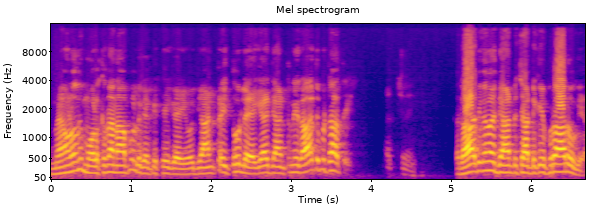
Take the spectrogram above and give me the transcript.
ਮੈਂ ਹੁਣ ਉਹਦੇ ਮੁਲਕ ਦਾ ਨਾਮ ਭੁੱਲ ਗਿਆ ਕਿੱਥੇ ਗਏ ਉਹ। ਜੰਟ ਇੱਥੋਂ ਲੈ ਗਿਆ ਜੰਟ ਨੇ ਰਾਹ 'ਚ ਬਿਠਾਤੇ। ਰਾਹ 'ਚ ਕਹਿੰਦਾ ਜੰਟ ਛੱਡ ਕੇ ਫਰਾਰ ਹੋ ਗਿਆ।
